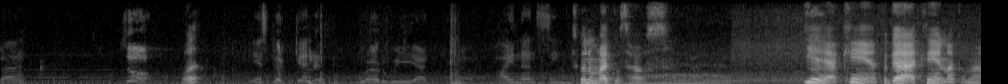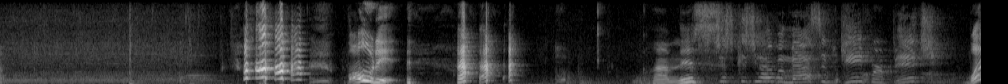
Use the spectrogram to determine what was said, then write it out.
huh? So, What? Mr. Kenneth, where we at uh, financing? Let's go to Michael's house. Yeah, I can. Forgot I can knock him out. Fold it. climb this. Just because you have a massive gaper, bitch. What?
